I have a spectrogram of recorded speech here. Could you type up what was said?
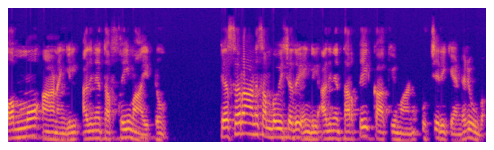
ലമ്മോ ആണെങ്കിൽ അതിനെ തഫീമായിട്ടും കെസറാണ് സംഭവിച്ചത് എങ്കിൽ അതിനെ തർക്കീക്കാക്കിയുമാണ് ഉച്ചരിക്കേണ്ട രൂപം.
